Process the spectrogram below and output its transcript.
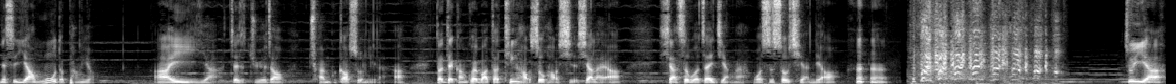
那是要木的朋友。哎呀，这是绝招，全部告诉你了啊！大家赶快把它听好、收好、写下来啊！下次我再讲啊，我是收钱的啊。注意啊！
